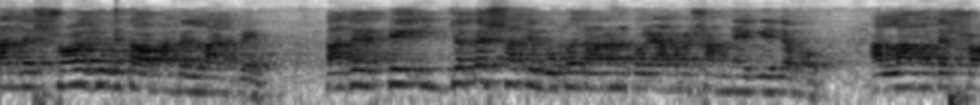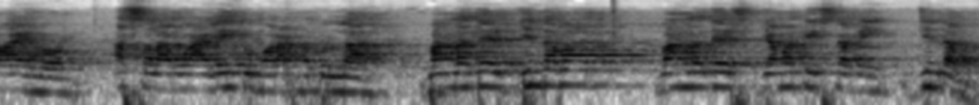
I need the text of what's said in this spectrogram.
তাদের সহযোগিতা আমাদের লাগবে। তাদেরকে ইজ্জতের সাথে বুকে ধারণ করে আমরা সামনে এগিয়ে যাব। আল্লাহ আমাদের সহায় হন। আসসালামু আলাইকুম রহমতুল্লাহ। বাংলাদেশ জিন্দাবাদ, বাংলাদেশ জামাতে ইসলামী জিন্দাবাদ।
